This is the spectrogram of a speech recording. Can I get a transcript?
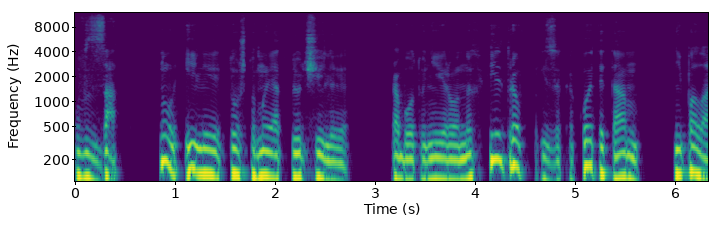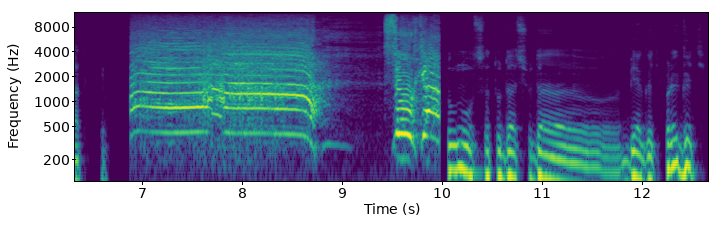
в зад. Ну, или то, что мы отключили работу нейронных фильтров из-за какой-то там неполадки. Сунулся туда-сюда э, бегать, прыгать.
